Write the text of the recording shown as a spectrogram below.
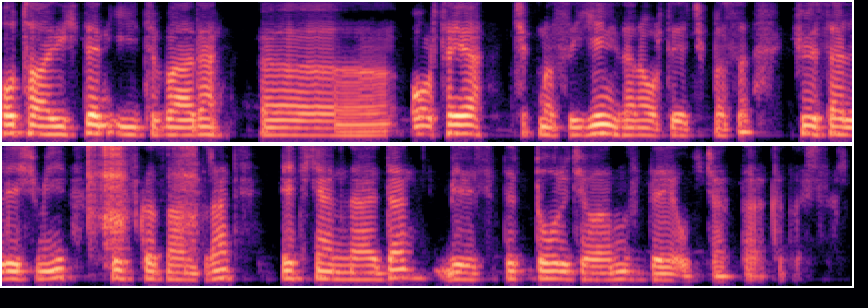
o tarihten itibaren eee, ortaya çıkması, yeniden ortaya çıkması küreselleşmeyi hız kazandıran etkenlerden birisidir. Doğru cevabımız D olacaktı arkadaşlar.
